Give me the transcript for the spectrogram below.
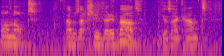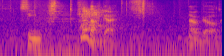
Or not. That was actually very bad, because I can't seem to kill that guy. Oh god.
